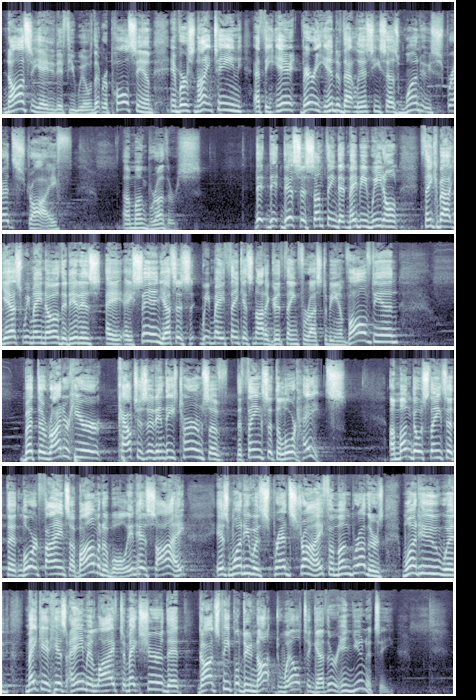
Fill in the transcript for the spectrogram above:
nauseated, if you will, that repulse him. In verse 19, at the end, very end of that list, he says, One who spreads strife among brothers. This is something that maybe we don't think about. Yes, we may know that it is a, a sin. Yes, we may think it's not a good thing for us to be involved in. But the writer here couches it in these terms of the things that the Lord hates. Among those things that the Lord finds abominable in His sight is one who would spread strife among brothers, one who would make it his aim in life to make sure that God's people do not dwell together in unity.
